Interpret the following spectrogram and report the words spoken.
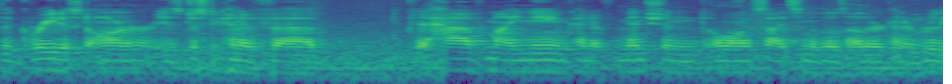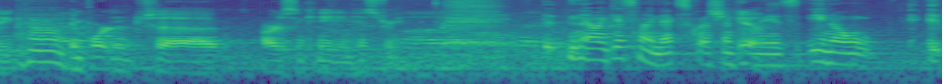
the greatest honor is just to kind of uh, to have my name kind of mentioned alongside some of those other kind of really important uh, artists in canadian history Now, I guess my next question for Yeah. me is, you know, it,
